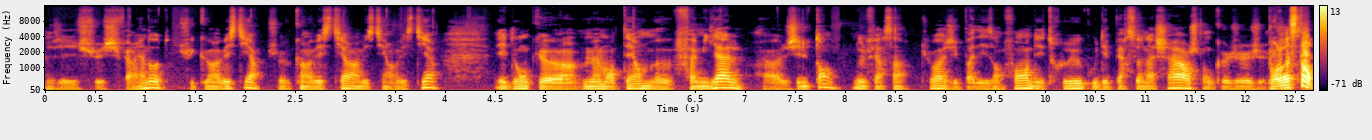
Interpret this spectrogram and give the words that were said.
je, je fais rien d'autre. Je fais que investir. Je fais que investir, investir, investir. Et donc, euh, même en termes euh, familial, euh, j'ai le temps de le faire ça. Tu vois, j'ai pas des enfants, des trucs ou des personnes à charge. Donc, euh, je, je- Pour l'instant.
